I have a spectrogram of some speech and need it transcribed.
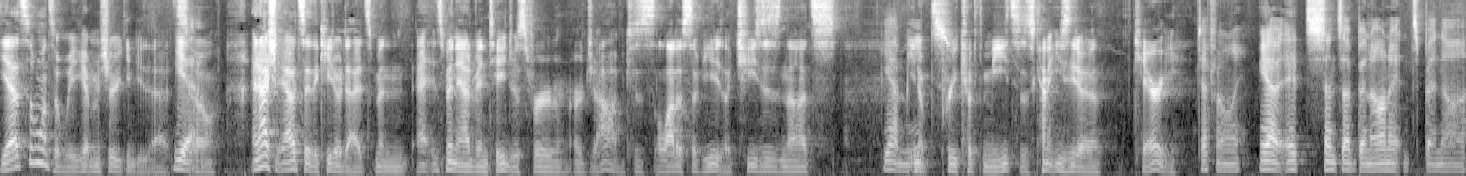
Yeah, it's a once a week. I'm sure you can do that. Yeah. So, and actually, I would say the keto diet's been it's been advantageous for our job because a lot of stuff you eat like cheeses, nuts, Yeah, meats. you know pre-cooked meats is kind of easy to carry. Definitely. Yeah, it's since I've been on it, it's been uh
